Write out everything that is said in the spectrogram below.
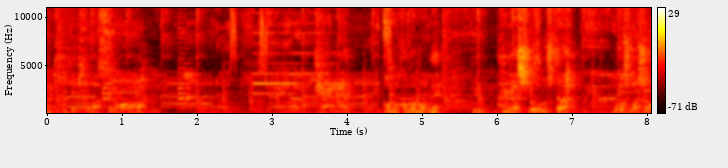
ん効いてきてますよ。OK 今度このままねゆっくり足を下ろしたら戻しましょう。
